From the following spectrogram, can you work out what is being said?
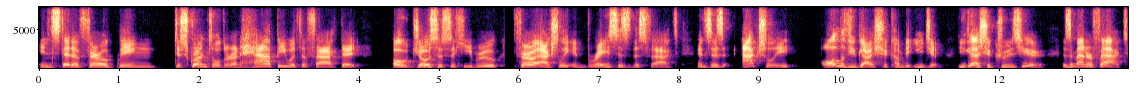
instead of Pharaoh being disgruntled or unhappy with the fact that, oh, Joseph's a Hebrew, Pharaoh actually embraces this fact and says, actually, all of you guys should come to Egypt. You guys should cruise here. As a matter of fact,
